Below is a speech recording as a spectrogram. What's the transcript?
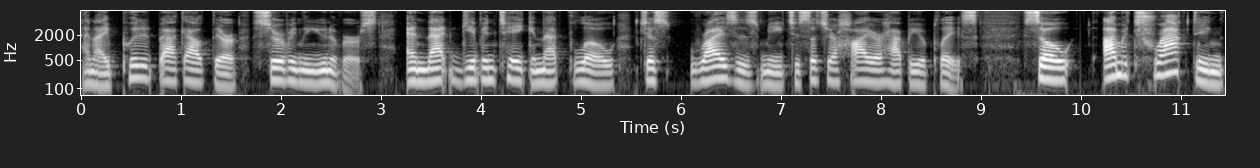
and I put it back out there serving the universe. And that give and take and that flow just rises me to such a higher, happier place. So I'm attracting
